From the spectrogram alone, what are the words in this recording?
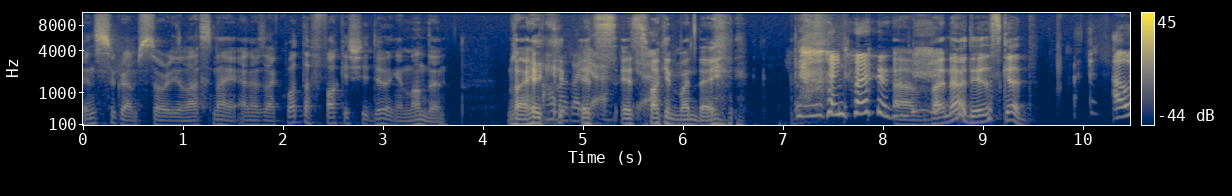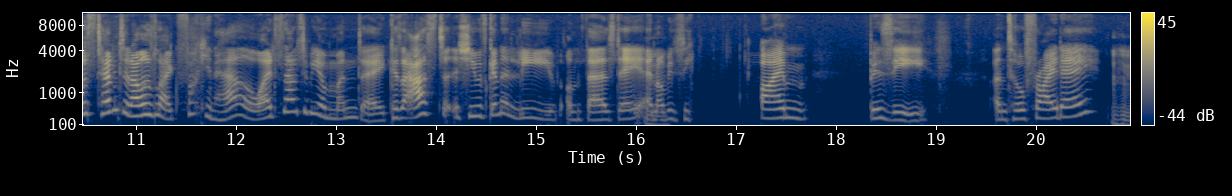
Instagram story last night, and I was like, "What the fuck is she doing in London?" Like, Oh God, it's yeah, it's yeah. fucking Monday. I know. um, but no, dude, it's good. I was tempted. I was like, fucking hell, why does it have to be a Monday? Because I asked, she was going to leave on Thursday, and Mm. obviously I'm busy until Friday. hmm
